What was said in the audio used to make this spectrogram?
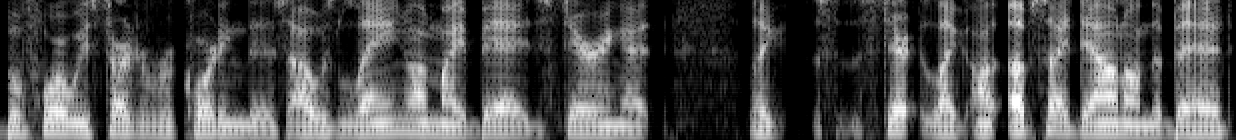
before we started recording this I was laying on my bed staring at like s- stare like uh, upside down on the bed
